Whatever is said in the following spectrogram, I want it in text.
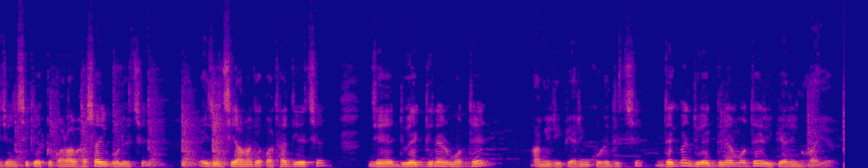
এজেন্সিকে একটু কড়া ভাষাই বলেছি। এজেন্সি আমাকে কথা দিয়েছে যে দু এক দিনের মধ্যে আমি রিপেয়ারিং করে দিচ্ছি। দেখবেন দু এক দিনের মধ্যে রিপেয়ারিং হয়ে যাবে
